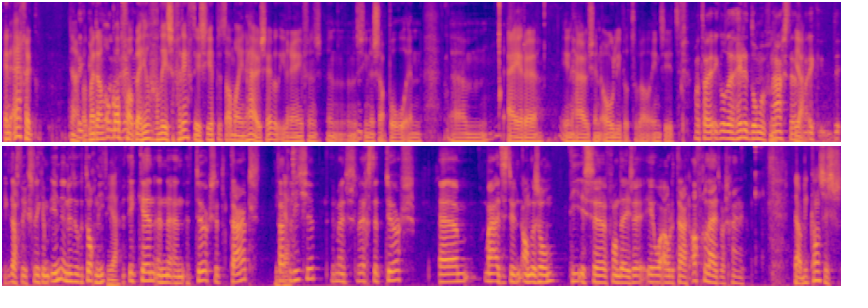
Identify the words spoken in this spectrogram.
En eigenlijk, nou, Ik- wat mij dan ook opvalt bij heel veel van deze gerechten is, je hebt het allemaal in huis. Hè? Want iedereen heeft een, een, een sinaasappel en ehm, eieren in huis en olie wat er wel in zit. Matthij, ik wilde een hele domme vraag stellen. Ja. Maar ik, ik dacht, ik slik hem in en nu doe ik het toch niet. Ja. Ik ken een, een Turkse taart, Ja. taartliedje, in mijn slechtste Turks. Ehm, maar het is natuurlijk andersom. Die is eh, van deze eeuwenoude taart afgeleid waarschijnlijk. Nou, die kans is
